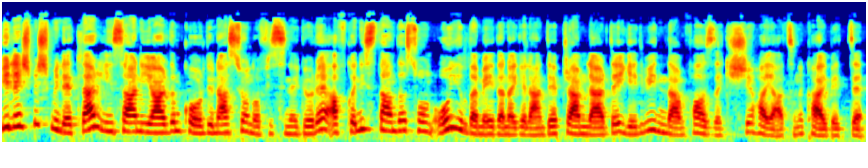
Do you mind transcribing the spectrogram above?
Birleşmiş Milletler İnsani Yardım Koordinasyon Ofisi'ne göre Afganistan'da son 10 yılda meydana gelen depremlerde 7000'den fazla kişi hayatını kaybetti.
